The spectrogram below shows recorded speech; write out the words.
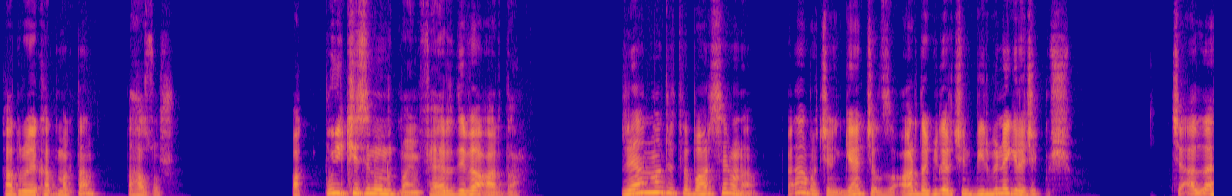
kadroya katmaktan daha zor. Bak bu ikisini unutmayın. Ferdi ve Arda. Real Madrid ve Barcelona Fenerbahçe'nin genç yıldızı Arda Güler için birbirine girecekmiş. Allah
